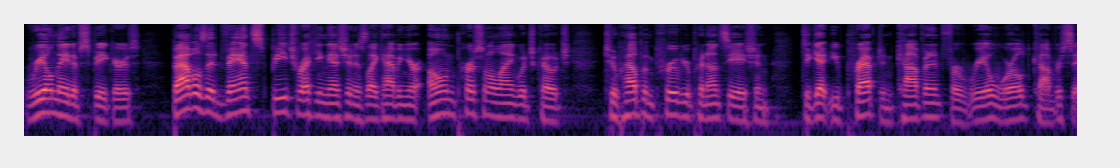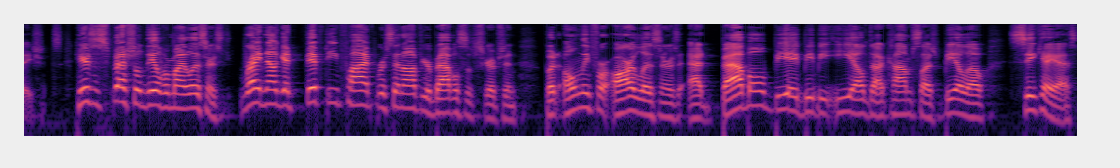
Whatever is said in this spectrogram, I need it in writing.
real native speakers. Babbel's advanced speech recognition is like having your own personal language coach to help improve your pronunciation to get you prepped and confident for real-world conversations. Here's a special deal for my listeners. Right now get 55% off your Babbel subscription, but only for our listeners at Babbel, B-A-B-B-E-L dot com slash B-L-O-C-K-S.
